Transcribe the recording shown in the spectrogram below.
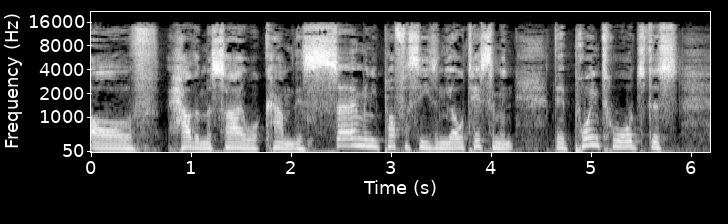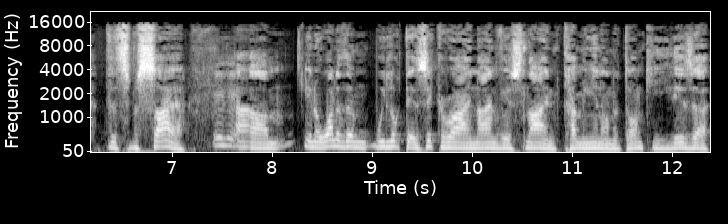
of how the Messiah will come. There's so many prophecies in the Old Testament that point towards this this Messiah. Um, you know, one of them we looked at Zechariah nine verse nine coming in on a donkey. There's a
